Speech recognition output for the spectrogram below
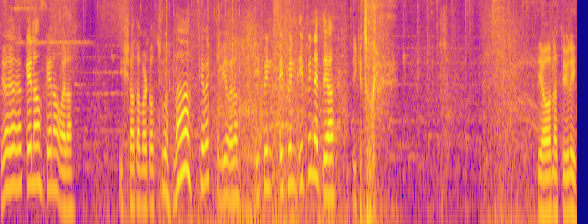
Ja, ja, ja, genau, genau, Alter. Ich schau da mal da zu. Na, geh weg von mir, Alter. Ich bin, ich bin, ich bin nicht der. Ich geh zurück. Ja, natürlich.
